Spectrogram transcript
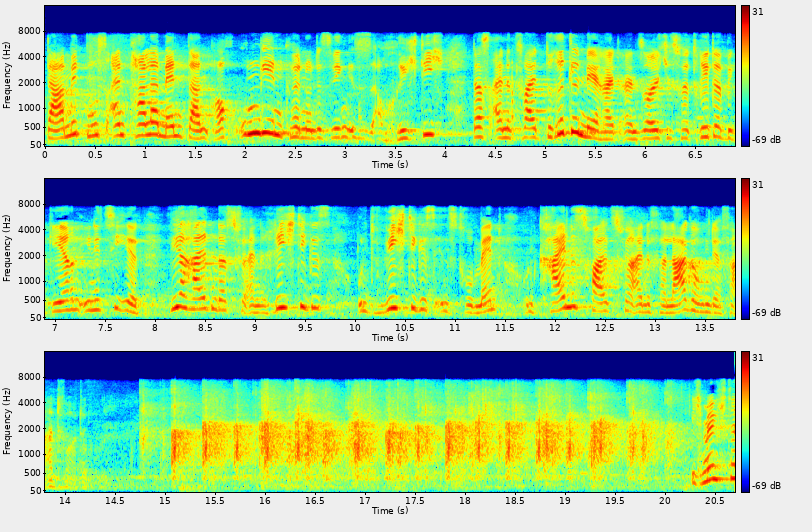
Damit muss ein Parlament dann auch umgehen können. Deswegen ist es auch richtig, dass eine Zweidrittelmehrheit ein solches Vertreterbegehren initiiert. Wir halten das für ein richtiges und wichtiges Instrument und keinesfalls für eine Verlagerung der Verantwortung. Ich möchte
